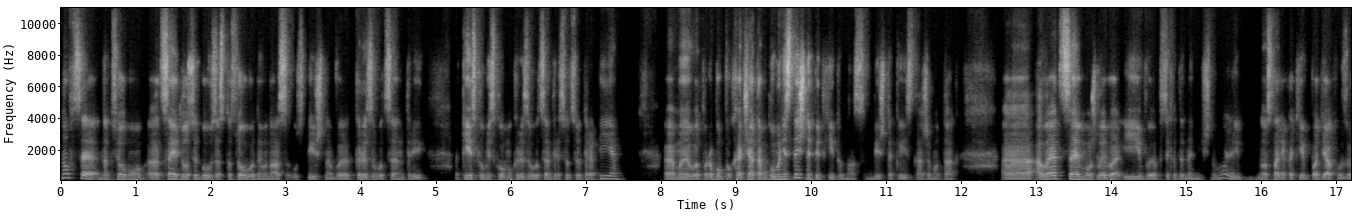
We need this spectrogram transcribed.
Ну, все на цьому е, цей досвід був застосований у нас успішно в кризовому центрі Київському міському кризовому центрі соціотерапії. Е, Ми от хоча там гуманістичний підхід у нас більш такий, скажімо так. Е, Але це можливо і в психодинамічному. І на останнє хотів подякувати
